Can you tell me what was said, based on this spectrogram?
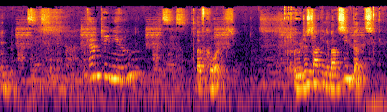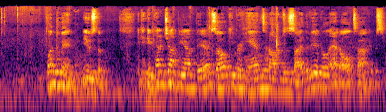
Continue. Of course. We were just talking about seatbelts. Plug them in, use them. It can get kind of choppy out there, so keep your hands and arms inside the vehicle at all times.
